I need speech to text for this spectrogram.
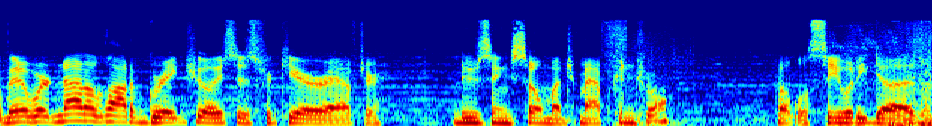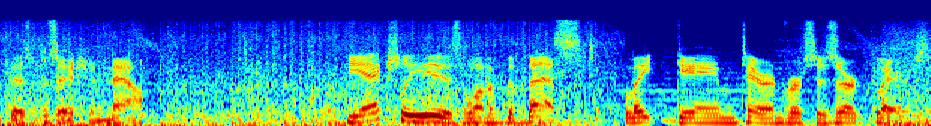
There were not a lot of great choices for Cure after losing so much map control, but we'll see what he does with this position now. He actually is one of the best late-game Terran versus Zerg players.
